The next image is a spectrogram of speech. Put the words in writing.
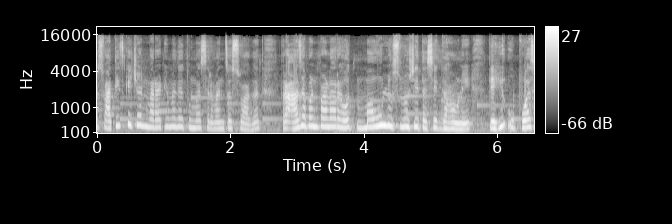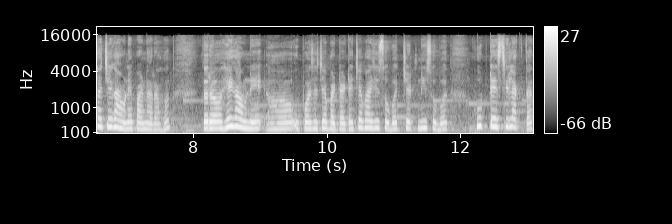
स्वातीज किचन मराठीमध्ये तुम्हा सर्वांचं स्वागत. तर आज आपण पाहणार आहोत मऊ लुसलुशीत असे घावणे. तेही उपवासाचे घावणे पाहणार आहोत. तर हे घावणे उपवासाच्या बटाट्याच्या भाजीसोबत चटणीसोबत खूप टेस्टी लागतात.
